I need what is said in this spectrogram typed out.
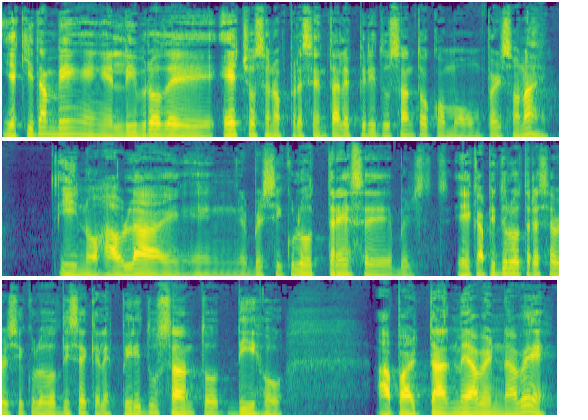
Y aquí también en el libro de Hechos se nos presenta al Espíritu Santo como un personaje. Y nos habla en, en el versículo 13, vers- eh, capítulo 13, versículo 2, dice que el Espíritu Santo dijo, apartadme a Bernabé.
